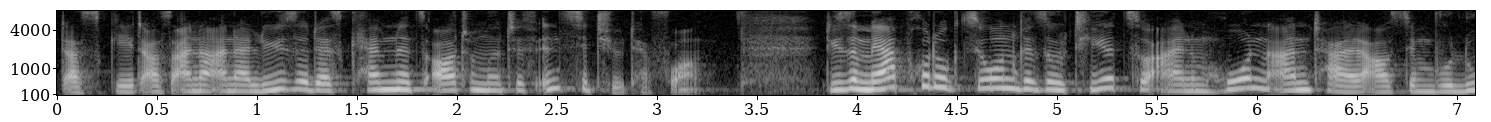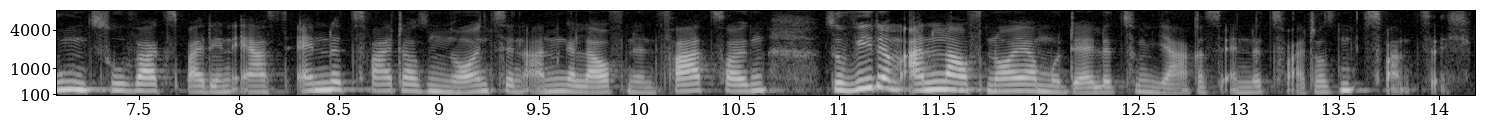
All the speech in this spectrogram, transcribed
Das geht aus einer Analyse des Chemnitz Automotive Institute hervor. Diese Mehrproduktion resultiert zu einem hohen Anteil aus dem Volumenzuwachs bei den erst Ende 2019 angelaufenen Fahrzeugen sowie dem Anlauf neuer Modelle zum Jahresende 2020.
